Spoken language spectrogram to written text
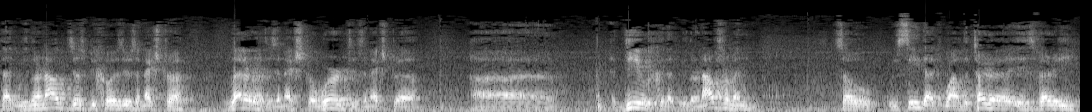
that we learn out just because there's an extra letter, there's an extra word, there's an extra uh, diuk that we learn out from it. So we see that while the Torah is very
